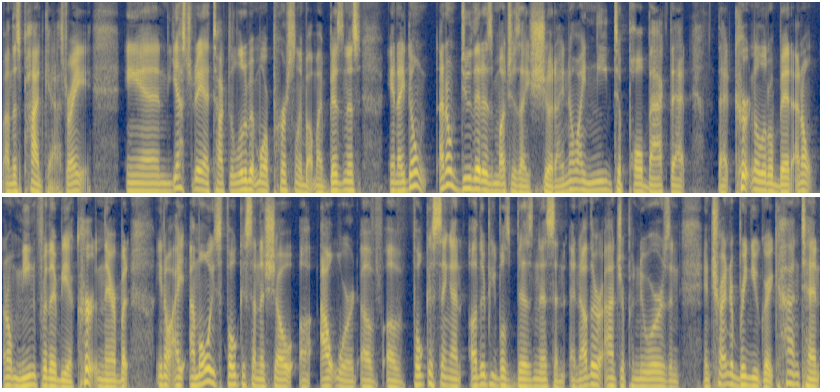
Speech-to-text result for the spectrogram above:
on this podcast, right? And yesterday I talked a little bit more personally about my business, and I don't I don't do that as much as I should. I know I need to pull back that that curtain a little bit. I don't I don't mean for there to be a curtain there, but you know I, I'm always focused on the show uh, outward of of focusing on other people's business and, and other entrepreneurs and and trying to bring you great content.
